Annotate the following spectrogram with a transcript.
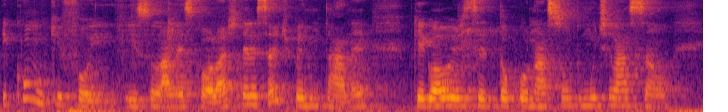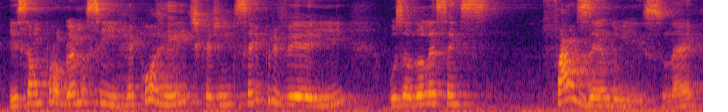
E como que foi isso lá na escola? Acho interessante perguntar, né? Porque igual você tocou no assunto mutilação, isso é um problema assim recorrente que a gente sempre vê aí os adolescentes fazendo isso, né?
